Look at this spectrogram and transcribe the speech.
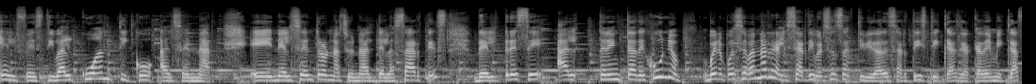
el Festival Cuántico al CENART en el Centro Nacional de las Artes del 13 al 30 de junio. Bueno, pues se van a realizar diversas actividades artísticas y académicas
